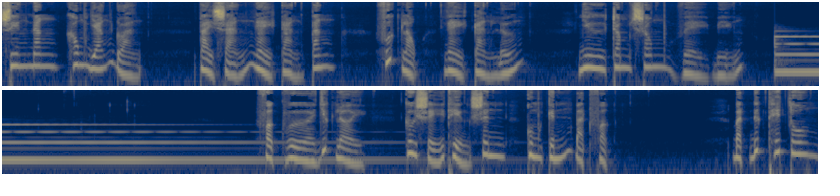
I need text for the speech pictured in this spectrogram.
siêng năng không gián đoạn. Tài sản ngày càng tăng, phước lộc ngày càng lớn, như trăm sông về biển. Phật vừa dứt lời, cư sĩ thiền sinh cung kính bạch phật. Bạch đức thế tôn,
